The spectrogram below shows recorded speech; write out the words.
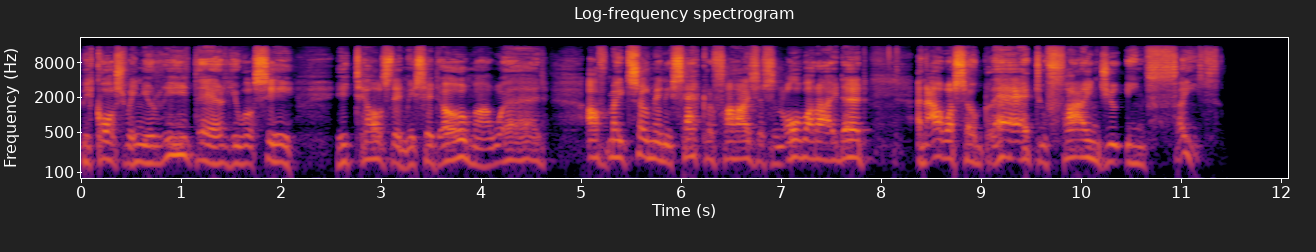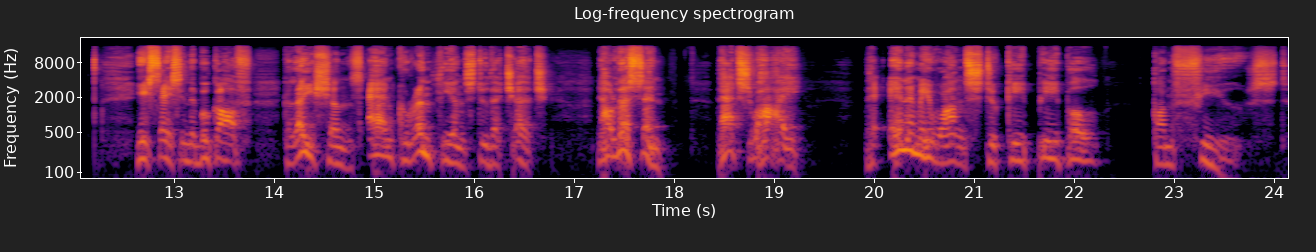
Because when you read there, you will see he tells them, he said, Oh, my word, I've made so many sacrifices and all what I did, and I was so glad to find you in faith. He says in the book of Galatians and Corinthians to the church, now listen, that's why the enemy wants to keep people confused.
